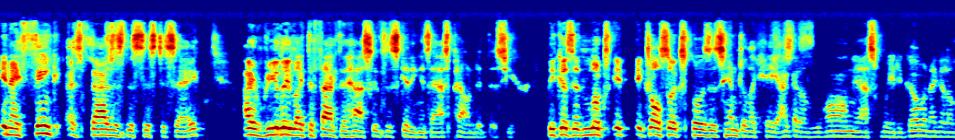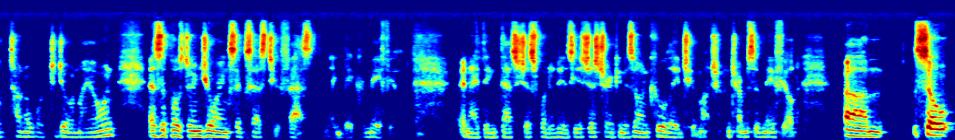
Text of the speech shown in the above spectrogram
and I think as bad as this is to say, I really like the fact that Haskins is getting his ass pounded this year because it looks it, it also exposes him to like, hey, I got a long ass way to go and I got a ton of work to do on my own, as opposed to enjoying success too fast like Baker Mayfield. And I think that's just what it is. He's just drinking his own Kool Aid too much in terms of Mayfield. Um, so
